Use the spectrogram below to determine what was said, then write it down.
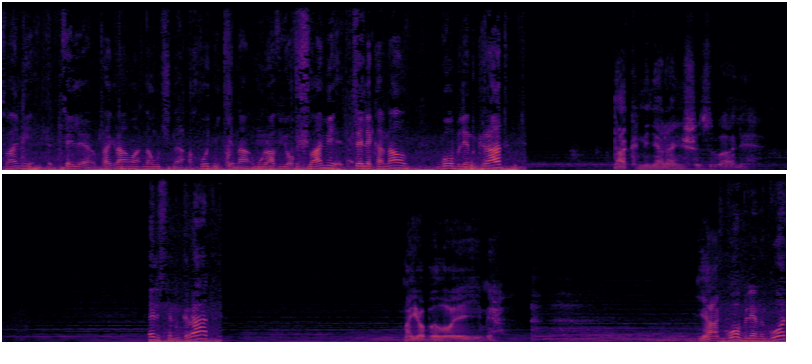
С вами телепрограмма «Научные охотники на муравьев». С вами телеканал «Гоблинград». Так меня раньше звали. Эльфинград. Мое былое имя. Я, Гоблингор.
